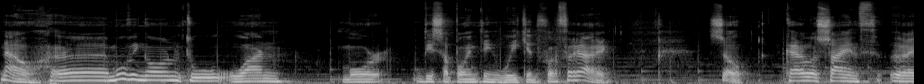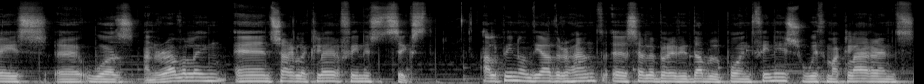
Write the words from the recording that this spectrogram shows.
Now, uh, moving on to one more disappointing weekend for Ferrari. So, Carlos Sainz race uh, was unraveling and Charles Leclerc finished sixth. Alpine, on the other hand, uh, celebrated double point finish with McLaren's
